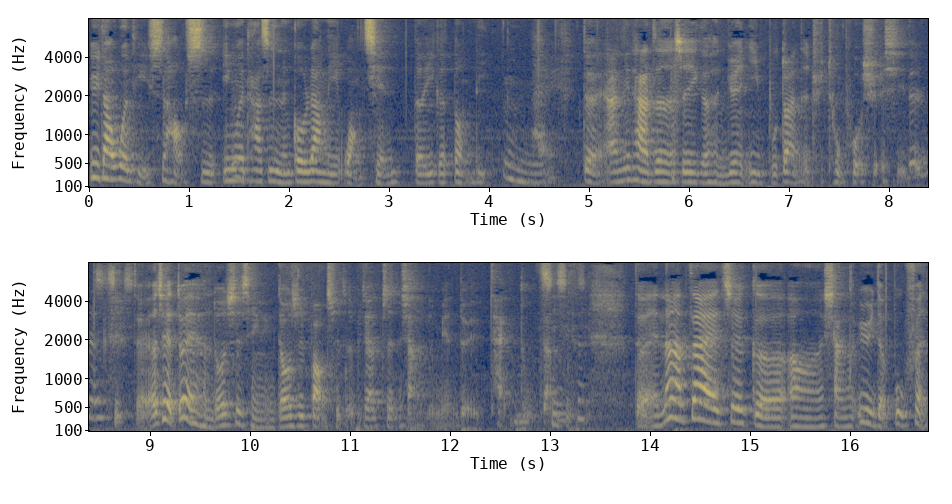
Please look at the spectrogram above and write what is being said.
遇到问题是好事，因为它是能够让你往前的一个动力。嗯，对，安妮塔真的是一个很愿意不断的去突破学习的人。谢谢。对，而且对很多事情你都是保持着比较正向的面对态度。谢谢。对，那在这个呃享誉的部分，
